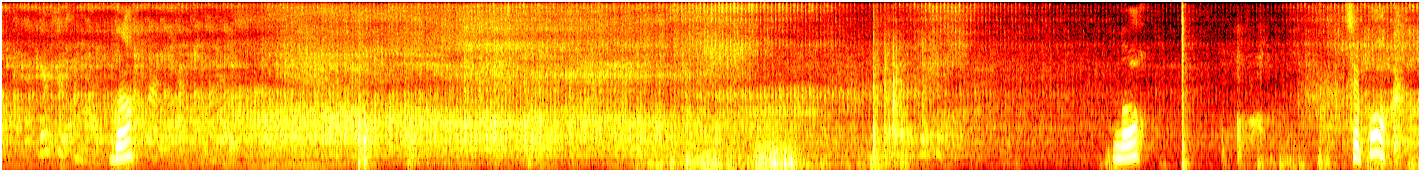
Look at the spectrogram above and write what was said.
Да. Ну. Цепок.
